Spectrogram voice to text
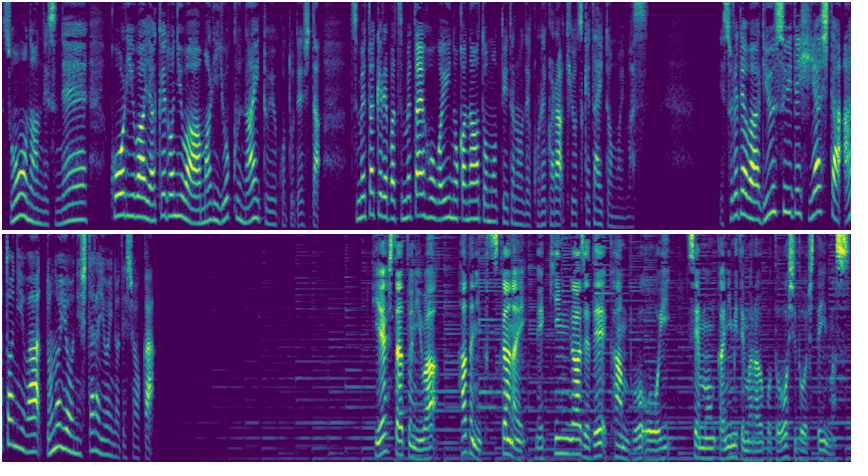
そうなんですね。氷は火傷にはあまり良くないということでした。冷たければ冷たい方がいいのかなと思っていたので、これから気をつけたいと思います。それでは流水で冷やした後にはどのようにしたらよいのでしょうか？冷やした後には肌にくっつかないメッキンガーゼで患部を覆い専門家に見てもらうことを指導しています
